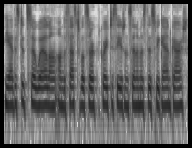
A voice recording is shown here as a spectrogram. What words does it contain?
Yeah, this did so well on, on the festival circuit. Great to see it in cinemas this weekend, Garrett.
